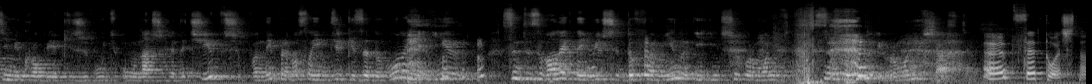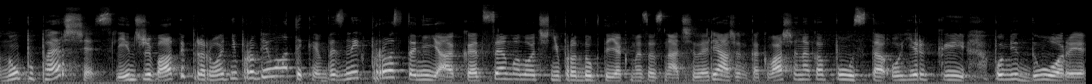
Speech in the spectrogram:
ті мікроби, які живуть у наших глядачів, щоб вони приносили їм тільки задоволення і синтезували якнайбільше дофаміну і інших гормонів серотоніну і гормонів щастя. Е, Це точно. Ну, по-перше, слід вживати природні пробіотики. Без них просто ніяк. Це молочні продукти, як ми зазначили: ряженка, квашена капуста, огірки, помідори,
